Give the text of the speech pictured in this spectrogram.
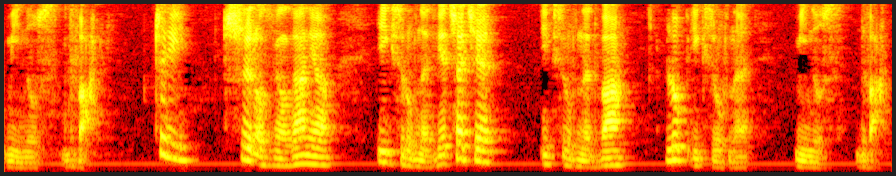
minus 2. Czyli trzy rozwiązania x równe 2 trzecie, x równe 2 lub x równe minus 2.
